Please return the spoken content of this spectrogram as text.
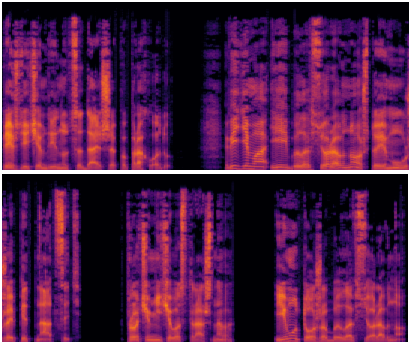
прежде чем двинуться дальше по проходу. Видимо, ей было все равно, что ему уже пятнадцать. Впрочем, ничего страшного. Ему тоже было все равно.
